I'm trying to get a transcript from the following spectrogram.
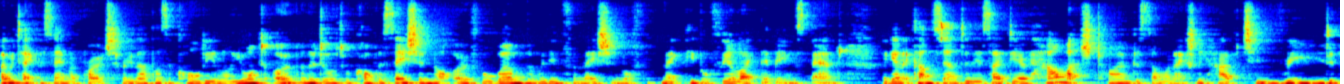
I would take the same approach, for example, as a cold email. You want to open the door to a conversation, not overwhelm them with information or make people feel like they're being spammed. Again, it comes down to this idea of how much time does someone actually have to read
